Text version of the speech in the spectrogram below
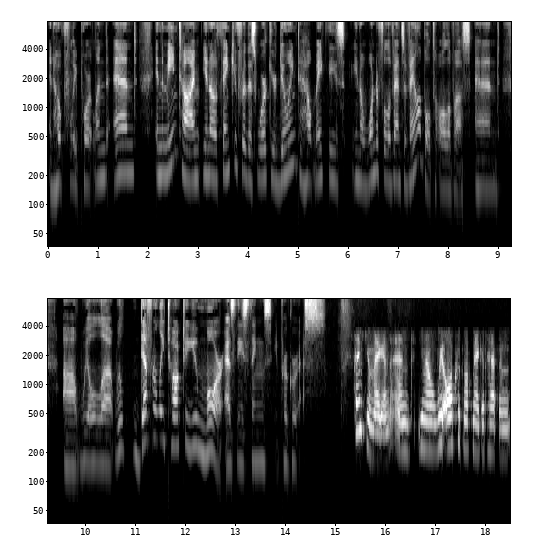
and hopefully Portland. And in the meantime, you know, thank you for this work you're doing to help make these, you know, wonderful events available to all of us. And uh, we'll uh, we'll definitely talk to you more as these things progress. Thank you, Megan. And, you know, we all could not make it happen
